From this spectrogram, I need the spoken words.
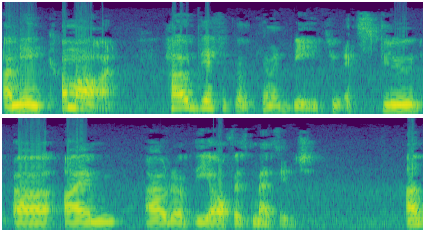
I mean, come on, how difficult can it be to exclude uh, "I'm out of the office" message? Um,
